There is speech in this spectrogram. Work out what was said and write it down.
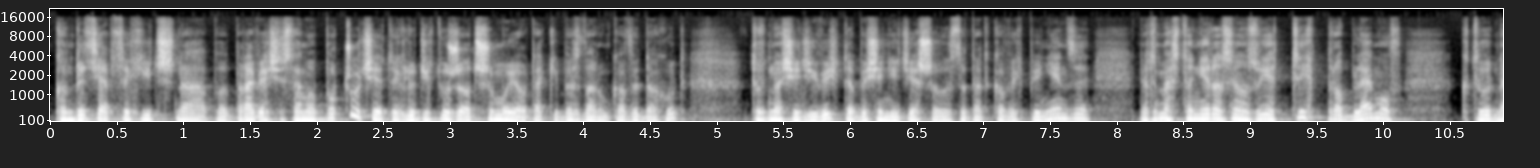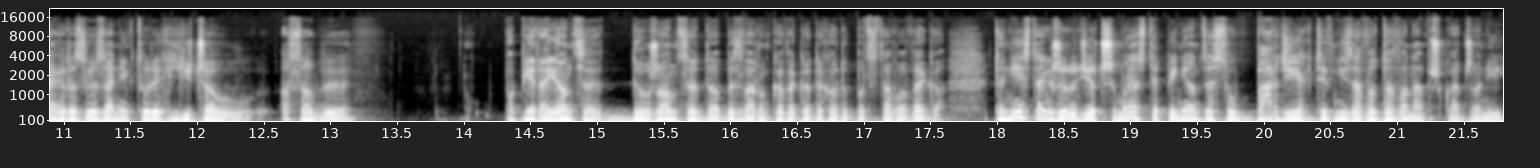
kondycja psychiczna, poprawia się samopoczucie tych ludzi, którzy otrzymują taki bezwarunkowy dochód. Trudno się dziwić, kto by się nie cieszył z dodatkowych pieniędzy. Natomiast to nie rozwiązuje tych problemów, które, na rozwiązanie których liczą osoby popierające, dążące do bezwarunkowego dochodu podstawowego. To nie jest tak, że ludzie otrzymując te pieniądze są bardziej aktywni zawodowo na przykład, że oni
